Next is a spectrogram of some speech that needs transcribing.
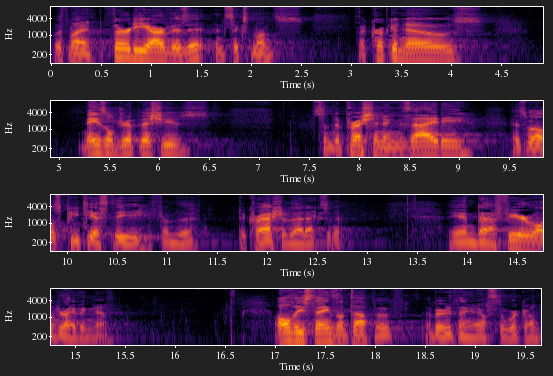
with my third ER visit in six months, a crooked nose, nasal drip issues, some depression, anxiety, as well as PTSD from the, the crash of that accident, and uh, fear while driving now. All these things on top of, of everything else to work on.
